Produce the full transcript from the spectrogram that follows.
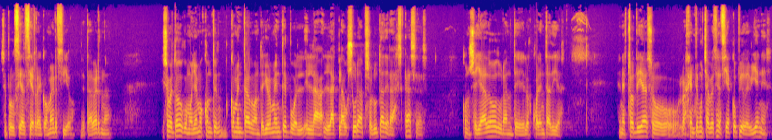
Se producía el cierre de comercio, de tabernas, y sobre todo, como ya hemos comentado anteriormente, pues la, clausura absoluta de las casas, consellado durante los 40 días. En estos días la gente muchas veces hacía copio de bienes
